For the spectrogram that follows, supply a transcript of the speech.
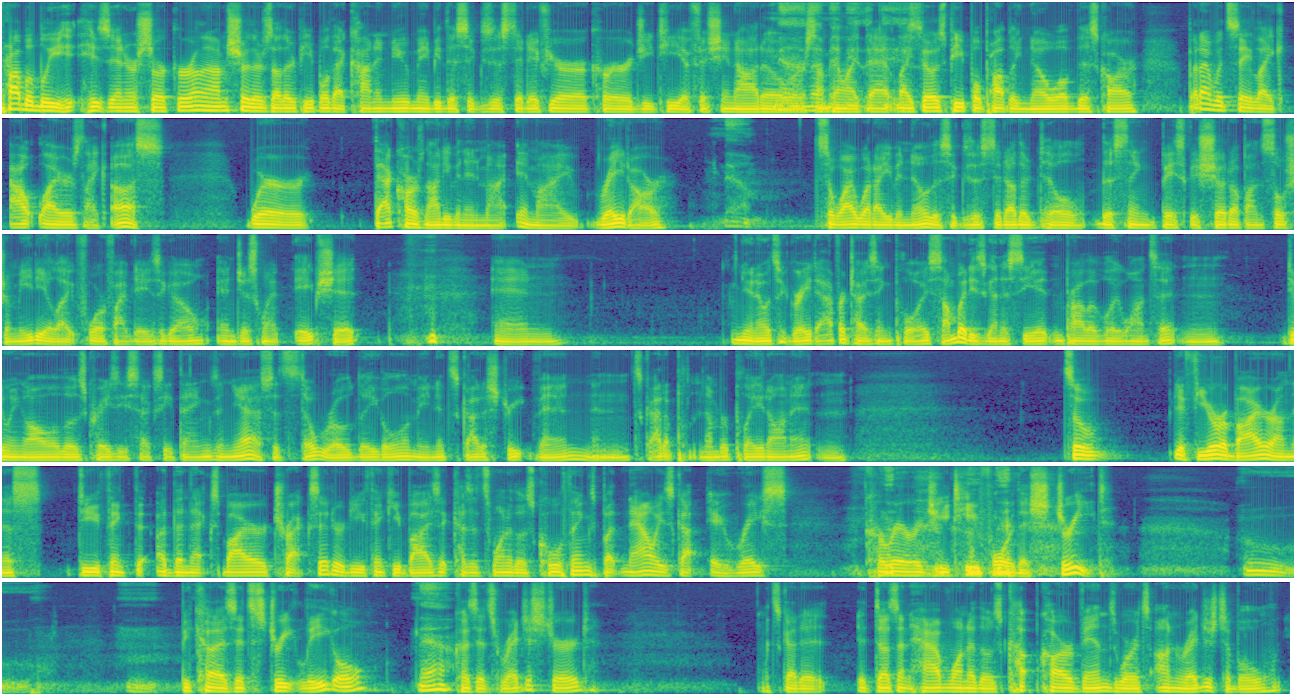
probably his inner circle and I'm sure there's other people that kind of knew maybe this existed if you're a Carrera GT aficionado Yeah, or something like that. case. Like those people probably know of this car, but I would say like outliers like us where that car's not even in my in my radar Yeah. so why would I even know this existed other till this thing basically showed up on social media like four or five days ago and just went ape shit. and you know, it's a great advertising ploy. Somebody's going to see it and probably wants it and doing all of those crazy sexy things. And yes, it's still road legal. I mean, it's got a street VIN and it's got a number plate on it and so if you're a buyer on this, do you think that uh, the next buyer tracks it or do you think he buys it cuz it's one of those cool things but now he's got a race Carrera GT for the street. Ooh. Because it's street legal, Yeah. because it's registered. It's got a it doesn't have one of those cup car VINs where it's unregisterable.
